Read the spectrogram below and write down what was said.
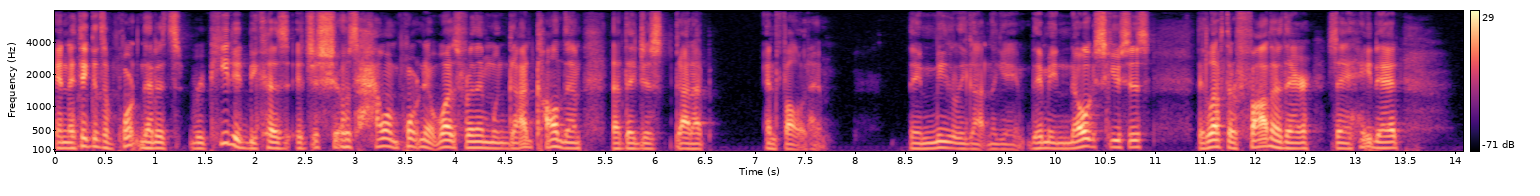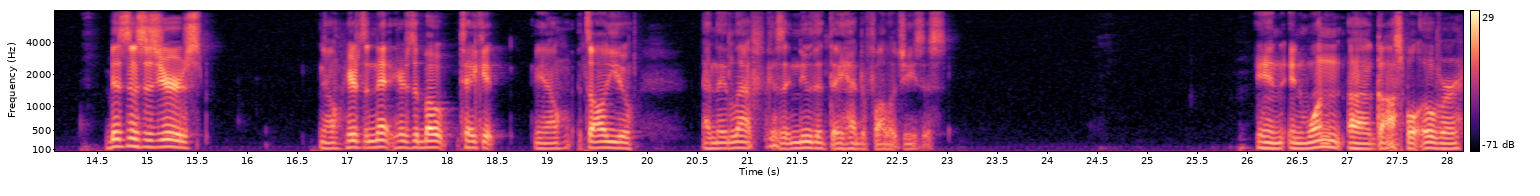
and I think it's important that it's repeated because it just shows how important it was for them when God called them that they just got up and followed Him. They immediately got in the game. They made no excuses. They left their father there saying, "Hey, Dad, business is yours know, here's the net, here's the boat, take it, you know, it's all you. And they left because they knew that they had to follow Jesus. In in one uh, gospel over,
